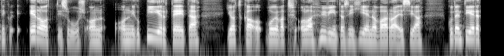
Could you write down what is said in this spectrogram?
niin kuin erottisuus on, on niin kuin piirteitä, jotka voivat olla hyvin tosi hienovaraisia. Kuten tiedät,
